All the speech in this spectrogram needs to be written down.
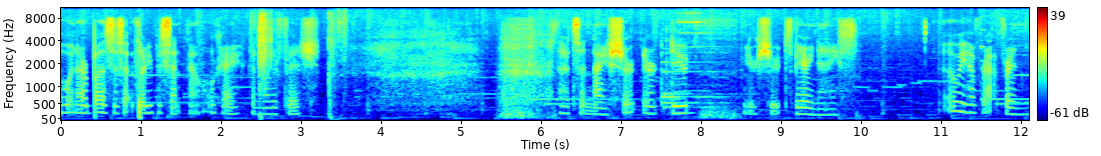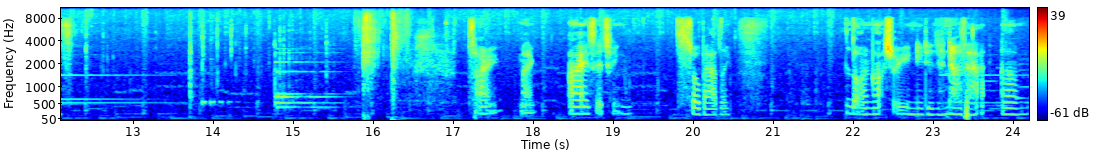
Oh, and our buzz is at 30% now. Okay, got another fish. That's a nice shirt there, dude. Your shirt's very nice. Oh, we have rat friends. Sorry, my eye's itching so badly. Though I'm not sure you needed to know that. Um,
